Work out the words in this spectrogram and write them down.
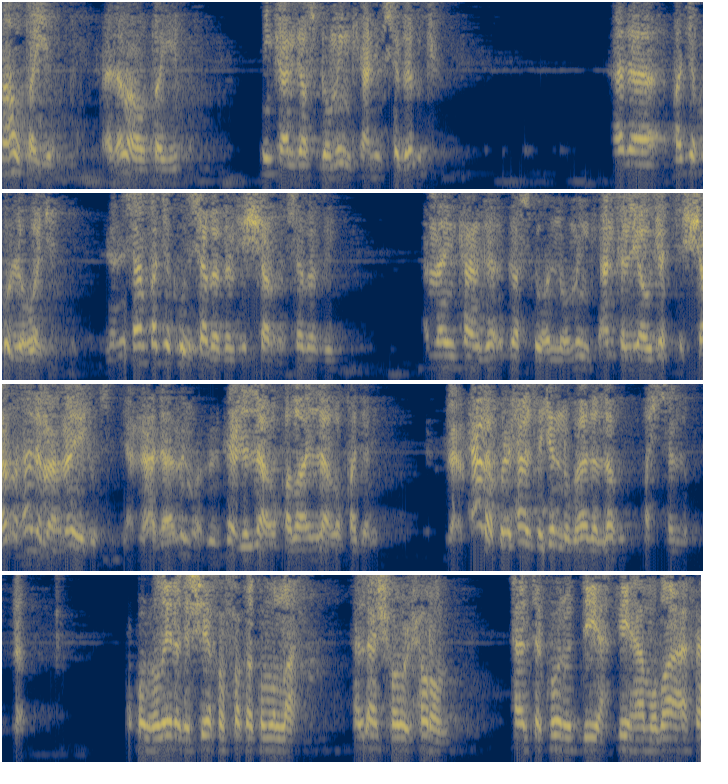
ما هو طيب. هذا ما هو طيب. إن كان قصده منك يعني بسببك هذا قد يكون له وجه. الإنسان قد يكون سببا في الشر سبب أما إن كان قصده أنه منك أنت اللي أوجدت الشر هذا ما, ما يجوز. يعني هذا من فعل الله وقضاء الله وقدره. نعم. على كل حال تجنب هذا اللفظ. أحسن له نعم. يقول فضيلة الشيخ وفقكم الله. الأشهر الحرم هل تكون الدية فيها مضاعفة؟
